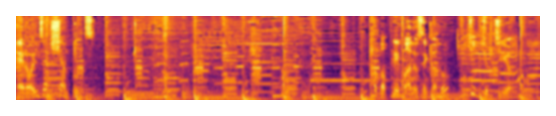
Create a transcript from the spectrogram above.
hair oils and shampoos. अब अपने बालों से कहो जुग जुग जियो।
